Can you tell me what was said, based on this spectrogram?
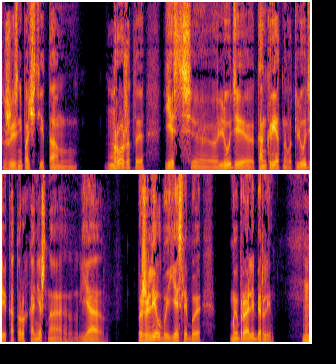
жизни почти там угу. прожиты, есть э, люди, конкретно вот люди, которых, конечно, я пожалел бы, если бы мы брали Берлин.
